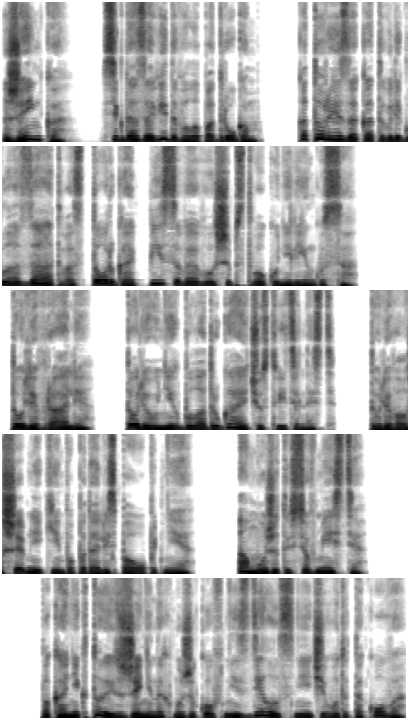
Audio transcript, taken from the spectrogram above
Женька всегда завидовала подругам, которые закатывали глаза от восторга, описывая волшебство кунилингуса. То ли врали, то ли у них была другая чувствительность, то ли волшебники им попадались поопытнее, а может и все вместе. Пока никто из Жениных мужиков не сделал с ней чего-то такого,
